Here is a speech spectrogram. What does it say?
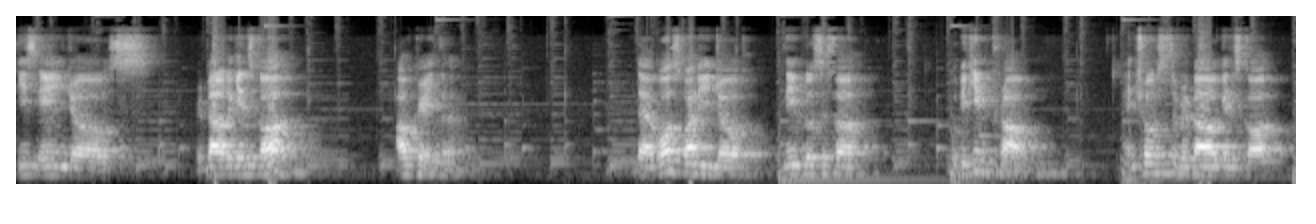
These angels rebelled against God, our Creator. There was one angel named Lucifer who became proud and chose to rebel against God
